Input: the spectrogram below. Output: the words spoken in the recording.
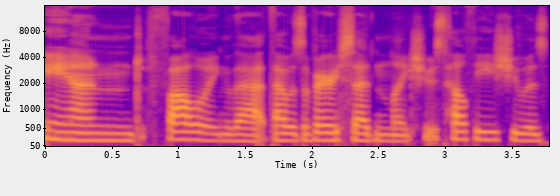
And following that, that was a very sudden, like, she was healthy. She was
